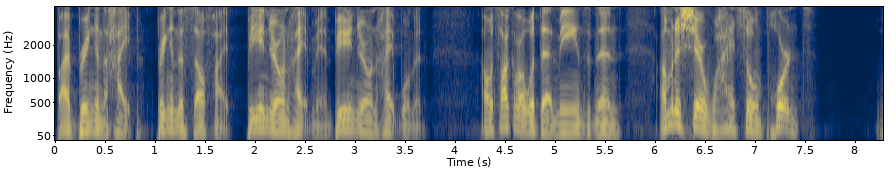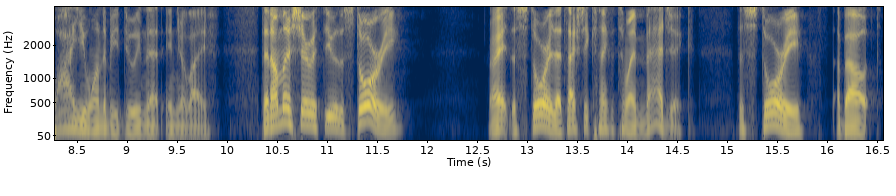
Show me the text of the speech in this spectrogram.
by bringing the hype, bringing the self-hype, being your own hype man, being your own hype woman. I want to talk about what that means and then I'm going to share why it's so important. Why you want to be doing that in your life. Then I'm going to share with you the story, right? The story that's actually connected to my magic. The story about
